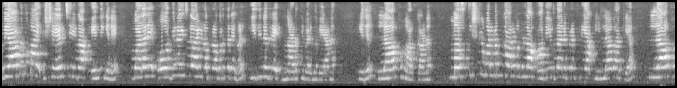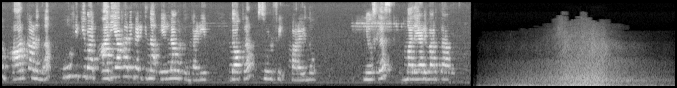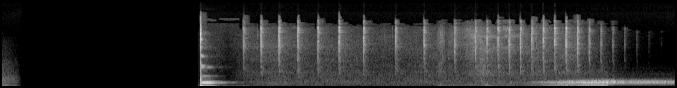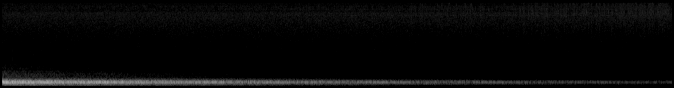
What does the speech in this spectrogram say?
വ്യാപകമായി ഷെയർ ചെയ്യുക എന്നിങ്ങനെ വളരെ ഓർഗനൈസ്ഡ് ആയുള്ള പ്രവർത്തനങ്ങൾ ഇതിനെതിരെ നടത്തി വരുന്നവയാണ്. ഇതിൽ ലാഭമാർക്കാണ്. മസ്തിഷ്ക മരണം കാരണമുള്ള അവയവദാന പ്രക്രിയ ഇല്ലാതാക്കിയാൽ ലാഭം ആർക്കാണെന്ന് ഊഹിക്കുവാൻ അരിയാഹാരം കഴിക്കുന്ന എല്ലാവർക്കും കഴിയും. ഡോക്ടർ സുൾഫി പറയുന്നു. ന്യൂസ് ഡെസ്ക് മലയാളി വാർത്ത.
